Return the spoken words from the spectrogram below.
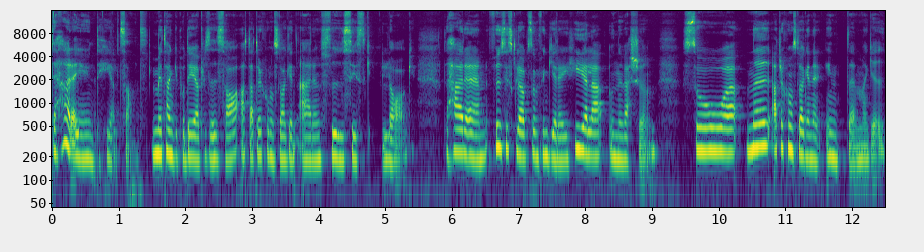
det här är ju inte helt sant. Med tanke på det jag precis sa, att attraktionslagen är en fysisk lag. Det här är en fysisk lag som fungerar i hela universum. Så nej, attraktionslagen är inte magi.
